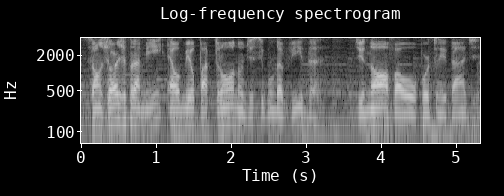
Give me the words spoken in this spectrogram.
São Jorge para mim é o meu patrono de segunda vida, de nova oportunidade.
